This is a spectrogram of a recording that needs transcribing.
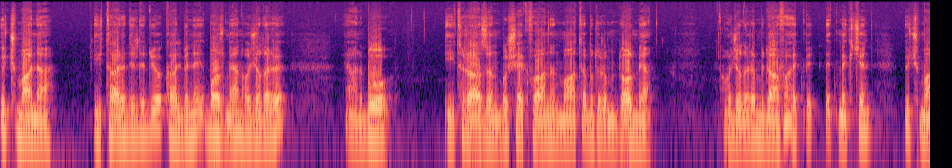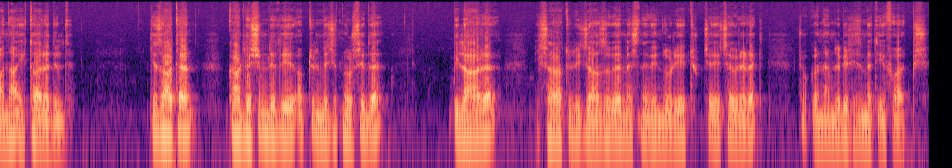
üç mana ihtar edildi diyor. Kalbini bozmayan hocaları yani bu itirazın, bu şekfanın muhatabı durumunda olmayan hocaları müdafaa etmek için üç mana ihtar edildi. Ki zaten kardeşim dediği Abdülmecit Nursi de bilahare İşaretül İcazı ve Mesnevi Nuriye'yi Türkçe'ye çevirerek çok önemli bir hizmet ifa etmiş.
